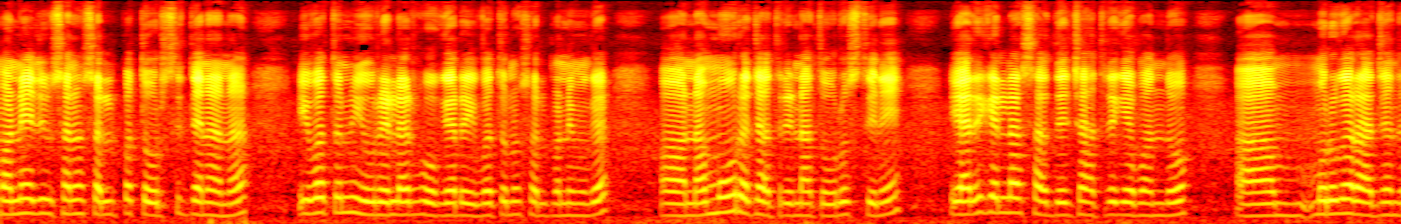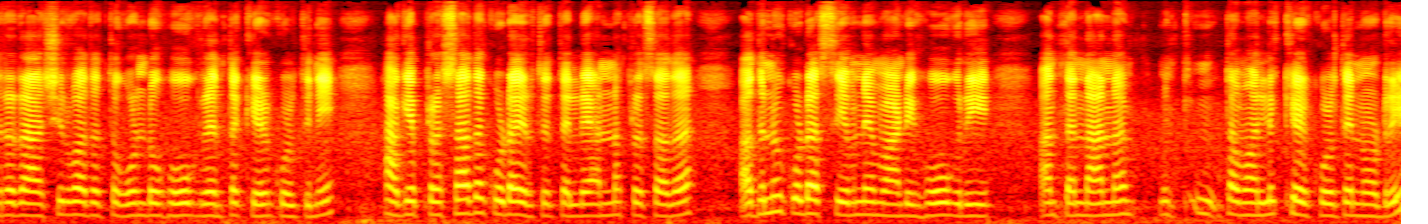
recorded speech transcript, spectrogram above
ಮೊನ್ನೆ ದಿವಸನೂ ಸ್ವಲ್ಪ ತೋರಿಸಿದ್ದೆ ನಾನು. ಇವತ್ತೂ ಇವರೆಲ್ಲರೂ ಹೋಗ್ಯಾರ. ಇವತ್ತೂ ಸ್ವಲ್ಪ ನಿಮಗೆ ನಮ್ಮೂರ ಜಾತ್ರೆನ ತೋರಿಸ್ತೀನಿ. ಯಾರಿಗೆಲ್ಲ ಸಾಧ್ಯ ಜಾತ್ರೆಗೆ ಬಂದು ಮುರುಘರಾಜೇಂದ್ರರ ಆಶೀರ್ವಾದ ತಗೊಂಡು ಹೋಗ್ರಿ ಅಂತ ಕೇಳ್ಕೊಳ್ತೀನಿ. ಹಾಗೆ ಪ್ರಸಾದ ಕೂಡ ಇರ್ತೈತೆ ಅಲ್ಲಿ ಅನ್ನ ಪ್ರಸಾದ ಅದನ್ನು ಕೂಡ ಸೇವನೆ ಮಾಡಿ ಹೋಗ್ರಿ. ಅಂತ ನಾನು ತಮ್ಮಲ್ಲಿ ಕೇಳ್ಕೊಳ್ತೇನೆ ನೋಡ್ರಿ.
